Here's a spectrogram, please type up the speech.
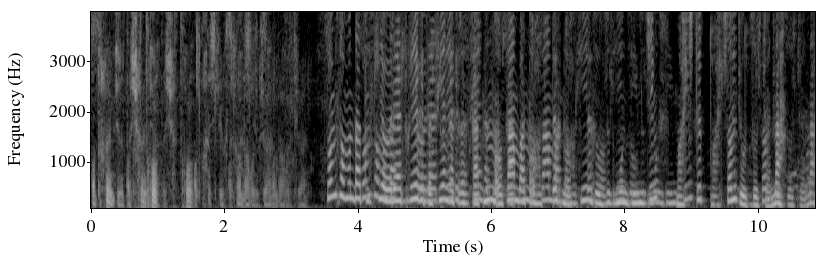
тодорхой хэмжээнд одоо шатхуун шатхуун болох ажлыг зохион байгуулж байна. Сум сумдаа төслийн уриалгыг засгийн газраас гадна Улаанбаатар хот дэх нутгийн зөвлөл мөн дэмжин малчдад тусламж үзүүлж байна.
